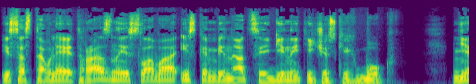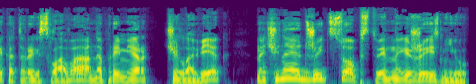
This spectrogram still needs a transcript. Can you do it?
и составляет разные слова из комбинации генетических букв. Некоторые слова, например, «человек», начинают жить собственной жизнью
